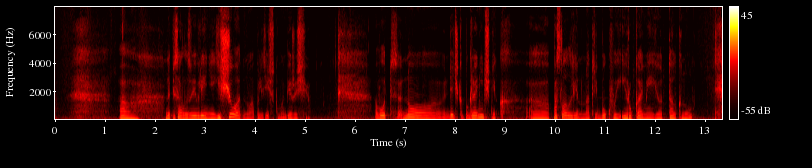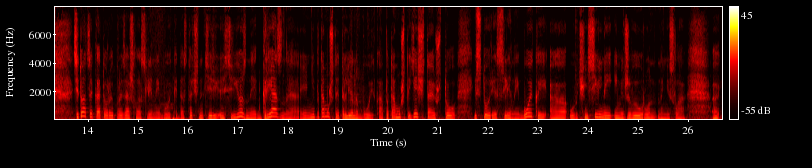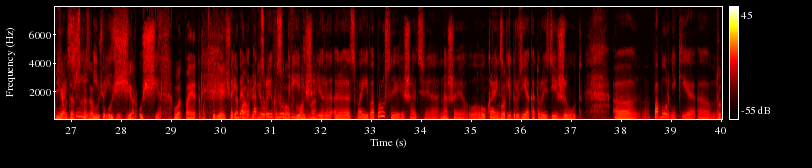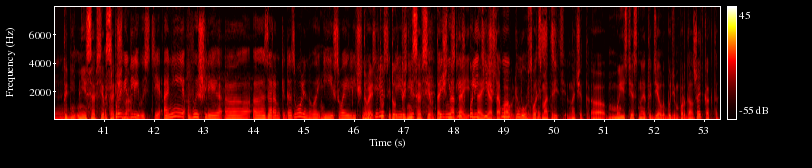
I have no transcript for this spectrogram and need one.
написала заявление еще одно о политическом убежище. Вот. Но дядечка-пограничник послал Лену на три буквы и руками ее оттолкнул. Ситуация, которая произошла с Леной Бойко, достаточно тери- серьезная, грязная, не потому что это Лена Бойко, а потому что я считаю, что история с Леной Бойкой э, очень сильный имиджевый урон нанесла э, и Я бы даже России, сказал, и президенту. ущерб. Ущерб. Вот, поэтому теперь я еще Ребята, добавлю которые внутри слов. Можно? решили э, свои вопросы решать, э, наши украинские Вот. друзья, которые здесь живут, э, поборники э, Тут ты не- совсем точна. справедливости, они вышли э, э, за рамки дозволенного и свои личные Давай, интересы тут, тут ты перенесли, не совсем точна, перенесли в дай я политическую добавлю. плоскость. Вот смотрите, значит, э, мы, естественно, это дело будем продолжать как-то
